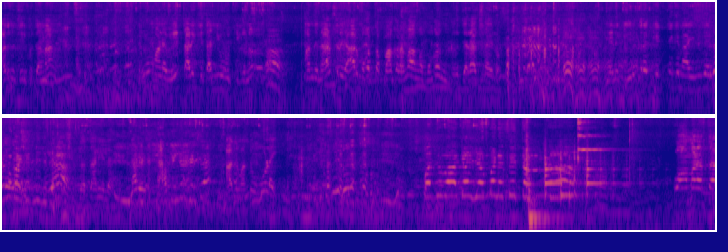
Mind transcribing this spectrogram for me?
அதுக்கு திருப்பி தானா? பூ மனைவி தலைக்கு தண்ணி ஊத்திக்கணும். ஆ, அந்த நேரத்துல யார் முகத்தை பாக்குறாங்க அங்க முகம் ஜெராக்ஸ் ஆயிடும். எனக்கு இருக்கிற கிட்னிக்கு நான் இங்க எங்க இருக்க பாக்கெட் நிக்குதா இந்த தலையில. அது வந்து ஊளை பொதுவாக என் மனசு தம்பா கோமலத்தை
